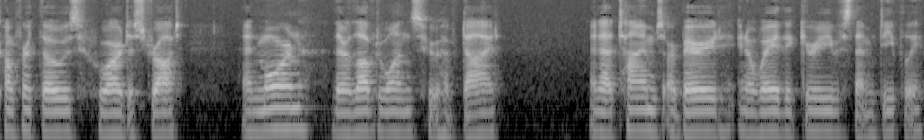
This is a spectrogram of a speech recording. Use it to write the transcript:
comfort those who are distraught, and mourn their loved ones who have died, and at times are buried in a way that grieves them deeply.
